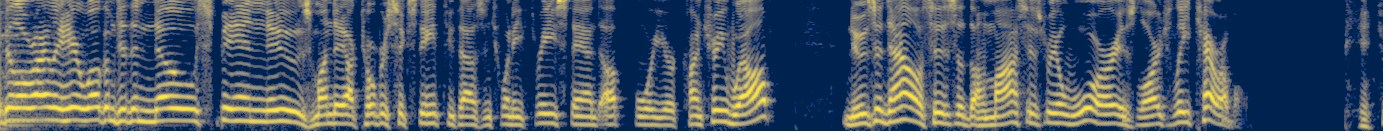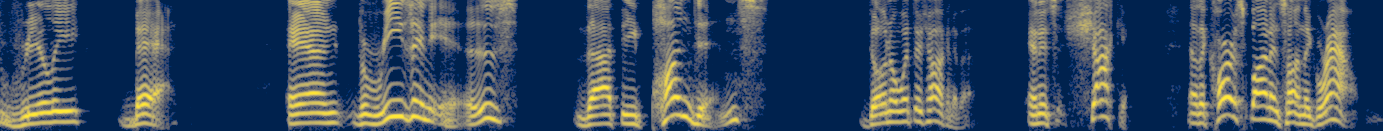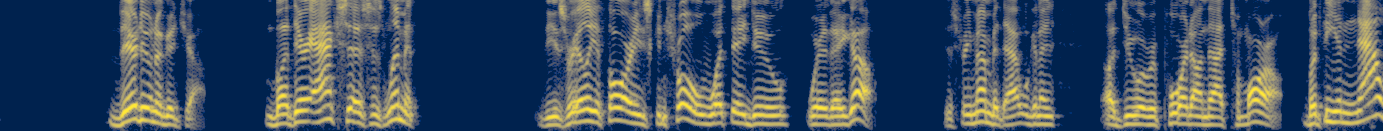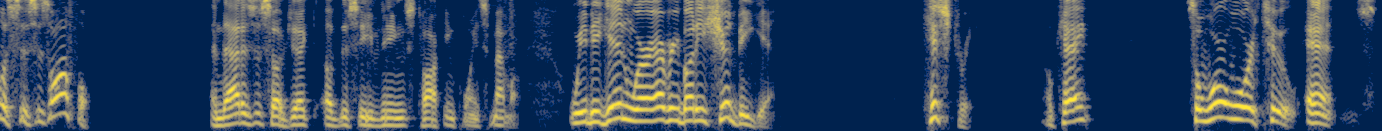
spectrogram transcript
Hey, Bill O'Reilly here. Welcome to the No Spin News, Monday, October 16th, 2023. Stand up for your country. Well, news analysis of the Hamas Israel war is largely terrible. It's really bad. And the reason is that the pundits don't know what they're talking about. And it's shocking. Now, the correspondents on the ground, they're doing a good job but their access is limited. The Israeli authorities control what they do, where they go. Just remember that. We're going to uh, do a report on that tomorrow. But the analysis is awful. And that is the subject of this evening's Talking Points memo. We begin where everybody should begin history. Okay? So World War II ends.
